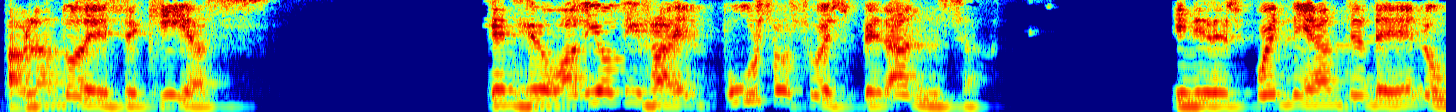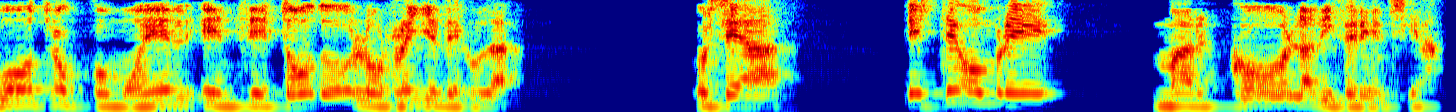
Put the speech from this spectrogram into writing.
hablando de Ezequías, que en Jehová Dios de Israel puso su esperanza, y ni después ni antes de él hubo otro como él entre todos los reyes de Judá. O sea, este hombre marcó la diferencia.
